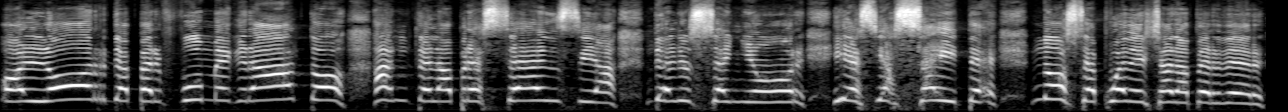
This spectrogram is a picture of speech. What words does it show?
olor de perfume grato ante la presencia del Señor. Y ese aceite no se puede echar a perder.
